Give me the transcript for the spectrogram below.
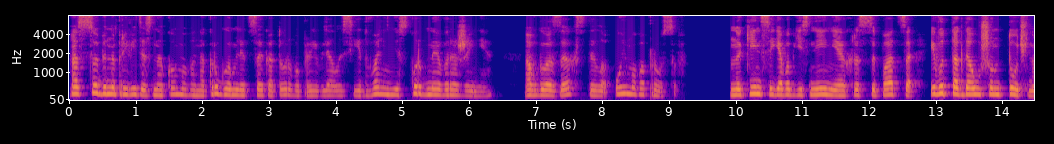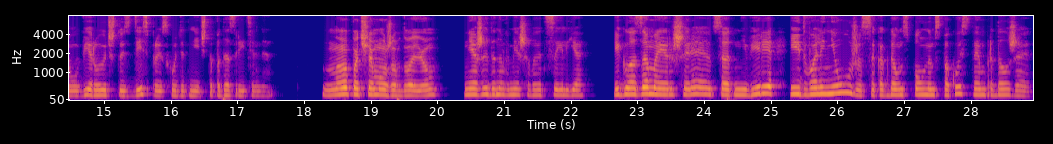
Особенно при виде знакомого, на круглом лице которого проявлялось едва ли не скорбное выражение, а в глазах стыло уйма вопросов. Но кинься я в объяснениях рассыпаться, и вот тогда уж он точно уверует, что здесь происходит нечто подозрительное. «Но почему же вдвоем?» — неожиданно вмешивается Илья. И глаза мои расширяются от неверия и едва ли не ужаса, когда он с полным спокойствием продолжает.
